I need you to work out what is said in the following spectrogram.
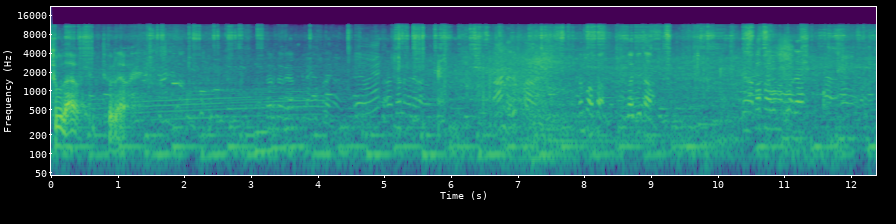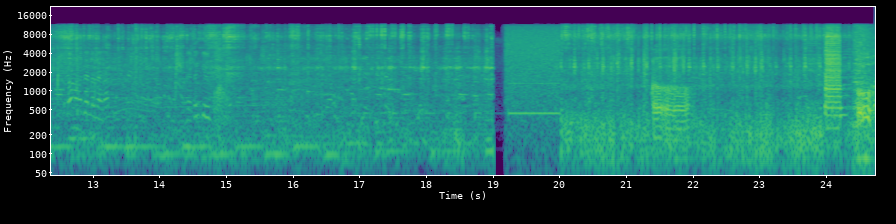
too loud. Too loud. Tempat apa? Baju hitam. Dah apa apa abang upload dah. Bang nama channel dah. Okay, thank you. Oh. Oh.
